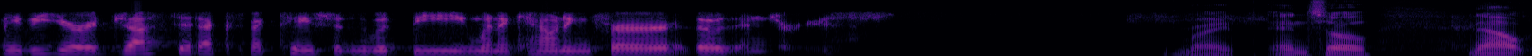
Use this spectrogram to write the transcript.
maybe your adjusted expectations would be when accounting for those injuries. Right. And so now,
